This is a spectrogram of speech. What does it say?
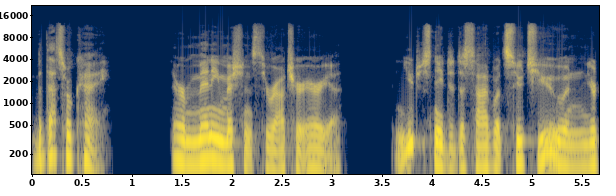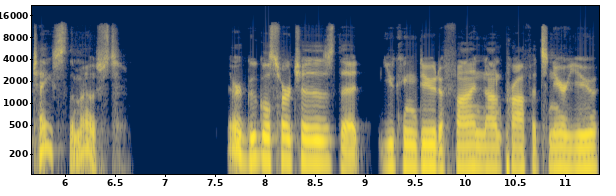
But that's okay. There are many missions throughout your area, and you just need to decide what suits you and your tastes the most. There are Google searches that you can do to find nonprofits near you,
